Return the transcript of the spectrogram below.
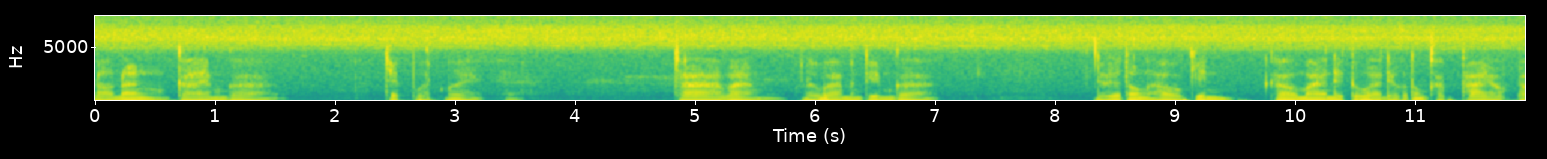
เรานั่งกายมันก็เจ็บปวดเมื่อยชาบ้าง หรือว่ามันทีมก็ เดี๋ยวจะต้องเอากินเข้ามาในตัว เดี๋ยวก็ต้องขับถ่ายออกไป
